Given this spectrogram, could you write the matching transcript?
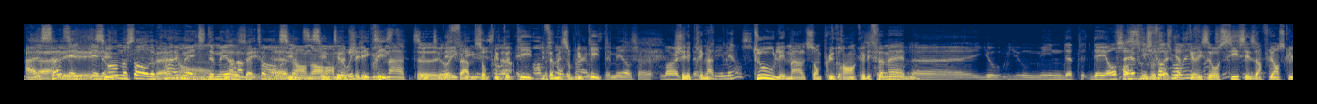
Ah, ça, c'est. almost all the primates, the males are tall. Non, non, non, même chez les primates, les femmes sont plus petites, les femelles sont plus petites. Chez les primates, tous les mâles sont plus grands que les femelles. Ça voudrait dire qu'ils ont aussi ces influences culturelles.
